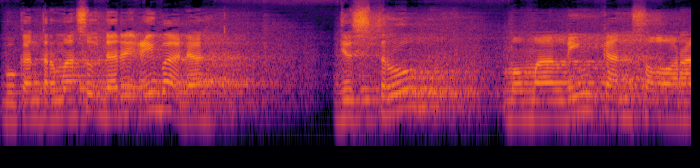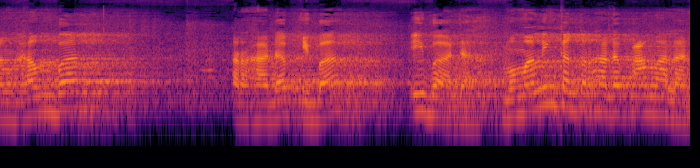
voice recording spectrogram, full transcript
bukan termasuk dari ibadah. Justru memalingkan seorang hamba terhadap ibadah, memalingkan terhadap amalan.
